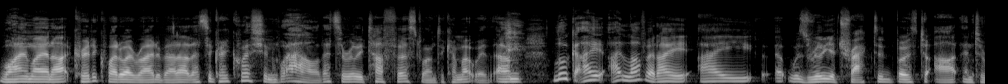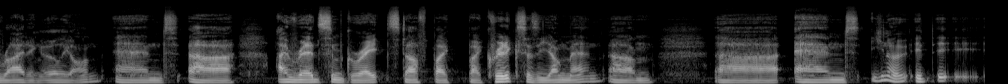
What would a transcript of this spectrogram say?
Why am I an art critic? Why do I write about art? That's a great question. Wow, that's a really tough first one to come up with. Um, look, I, I love it. I, I was really attracted both to art and to writing early on. And uh, I read some great stuff by, by critics as a young man. Um, uh, and, you know, it, it,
